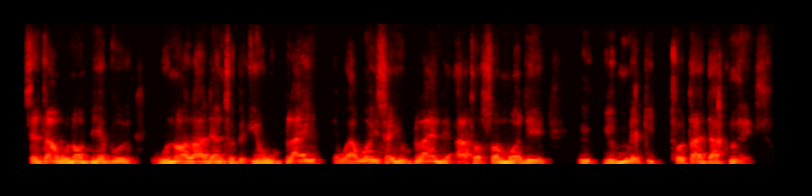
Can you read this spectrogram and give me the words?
Satan will not be able, will not allow them to be, he will blind, when you say you blind the heart of somebody, you, you make it total darkness.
